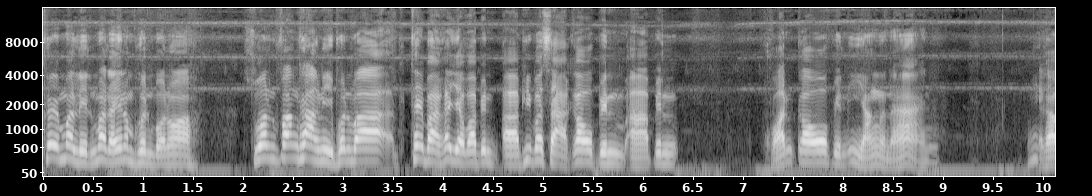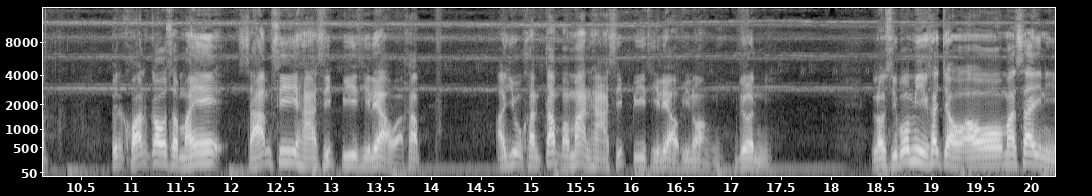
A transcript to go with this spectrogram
เคยมาเล่นมาได้น้ำเพิ่นบ่เนาะส่วนฟังทางนี่เพิ่นว่าไทยบ้านเขาจะว่าเป็นอ่าพี่ภาษาเก่าเป็นอ่าเป็นขวานเก่าเป็นอีหยังน่ะนะนี่นี่ครับ เป็นขวานเก่าสมัยสามสี่ห้าสิบปีที่แล้วอะครับ อายุขันต่ำประมาณห้าสิบปีที่แล้วพี่น้องนี่เดินนี่ เราสิบ่มีข้าเจ้าเอามาใส่นี่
